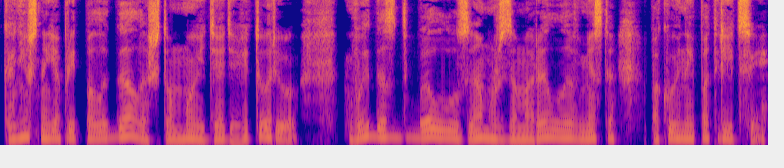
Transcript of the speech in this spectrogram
Конечно, я предполагала, что мой дядя Виторио выдаст Беллу замуж за Морелло вместо покойной Патриции,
